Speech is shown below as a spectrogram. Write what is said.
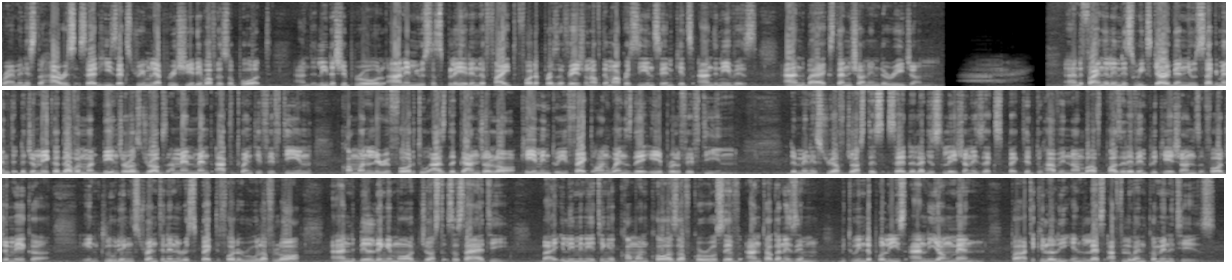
Prime Minister Harris said he is extremely appreciative of the support and the leadership role Arnim Eustace played in the fight for the preservation of democracy in St. Kitts and Nevis and by extension in the region. And finally, in this week's Caribbean News segment, the Jamaica Government Dangerous Drugs Amendment Act 2015, commonly referred to as the Ganja Law, came into effect on Wednesday, April 15. The Ministry of Justice said the legislation is expected to have a number of positive implications for Jamaica, including strengthening respect for the rule of law and building a more just society by eliminating a common cause of corrosive antagonism between the police and young men, particularly in less affluent communities.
